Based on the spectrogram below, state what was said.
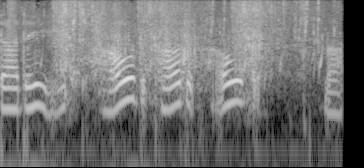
Daddy, powder, powder, powder. Nah.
